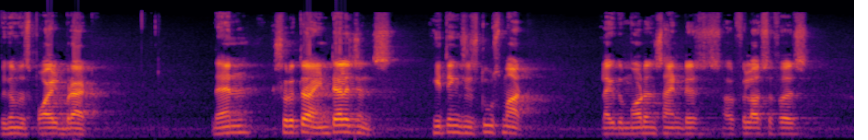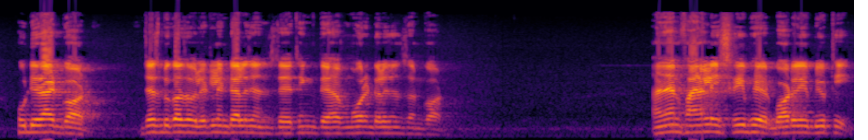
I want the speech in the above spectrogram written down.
Becomes a spoiled brat. Then Shruta, intelligence. He thinks he's too smart, like the modern scientists or philosophers who deride God. Just because of little intelligence, they think they have more intelligence than God. And then finally, Shribhir, bodily beauty.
